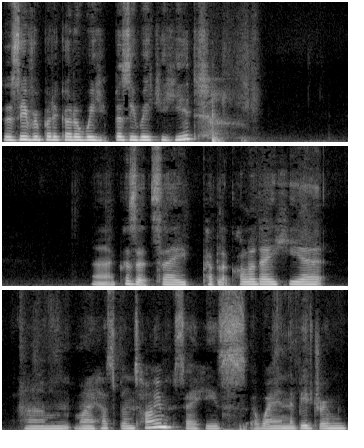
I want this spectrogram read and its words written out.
So has everybody got a wee busy week ahead? Because uh, it's a public holiday here um, my husband's home so he's away in the bedroom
